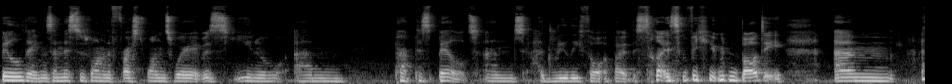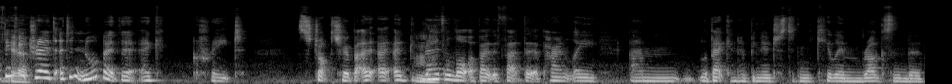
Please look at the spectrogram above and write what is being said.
buildings, and this was one of the first ones where it was, you know. Um, purpose built and had really thought about the size of a human body. Um, I think Yeah. I'd read, I didn't know about the egg crate structure, but I, I, I'd read a lot about the fact that apparently um, Lubetkin had been interested in Kilim rugs and the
